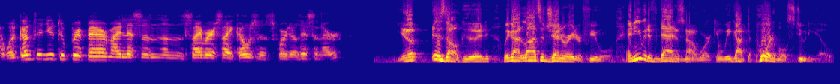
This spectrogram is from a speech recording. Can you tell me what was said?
I will continue to prepare my lesson on cyberpsychosis for the listener. Yep, it's all good. We got lots of generator fuel. And even if that is not working, we got the portable studio.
